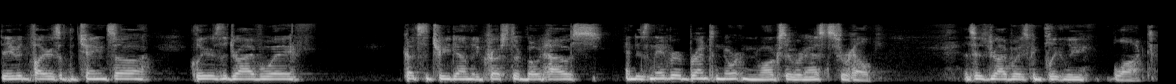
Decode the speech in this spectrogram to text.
David fires up the chainsaw, clears the driveway, cuts the tree down that had crushed their boathouse, and his neighbor Brent Norton walks over and asks for help, as his driveway is completely blocked.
